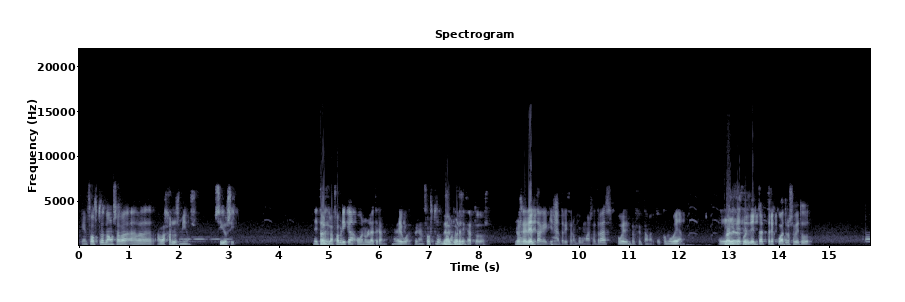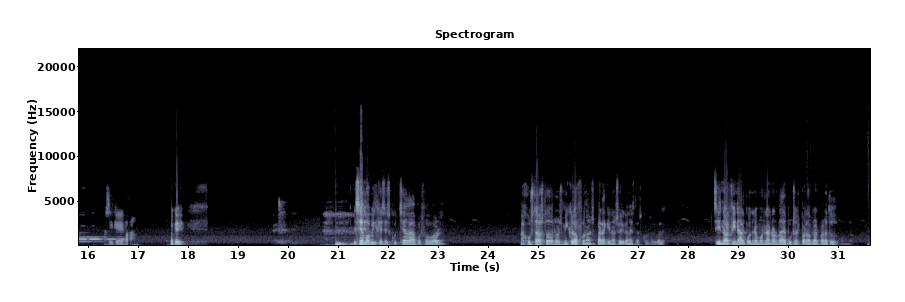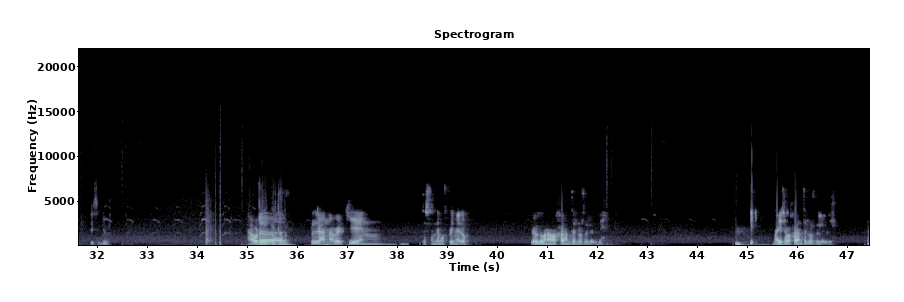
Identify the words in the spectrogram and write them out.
En Foxtrot vamos a, a- a bajar los míos, sí o sí. Detrás Vale. de la fábrica o en un lateral, me da igual, pero en Foxtrot vamos a aterrizar todos. Los de Delta que quieren aterrizar un poco más atrás pueden perfectamente, como vean. Eh, Vale, desde. Delta 3-4 se ve todo. Así que Ok. Ese móvil que se escucha, por favor, ajustaos todos los micrófonos para que no se oigan estas cosas, ¿vale? Si no, al final pondremos la norma de pulsar para hablar para todo el mundo. sí, señor. ahora plan a ver quién descendemos primero. Creo que van a bajar antes los del Ebre. Sí, vais a bajar antes los del Ebre.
